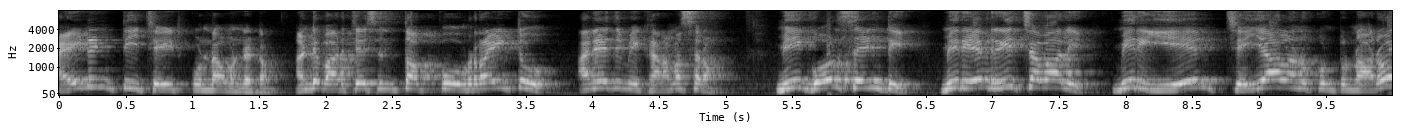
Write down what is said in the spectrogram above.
ఐడెంటిటీ చేయకుండా ఉండటం. అంటే వారు చేసిన తప్పు రైటు అనేది మీకు అనవసరం. మీ గోల్స్ ఏంటి? మీరు ఏం రీచ్ అవ్వాలి? మీరు ఏం చెయ్యాలనుకుంటున్నారో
